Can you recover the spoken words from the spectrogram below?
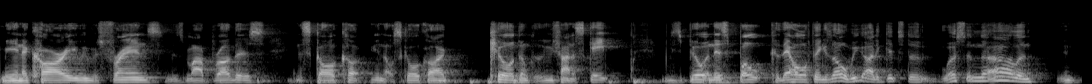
me and Ikari, we was friends. He was my brothers, and the skull, Cu- you know, skull card killed them because we were trying to escape. We was building this boat because their whole thing is, oh, we got to get to the west end of the island in,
